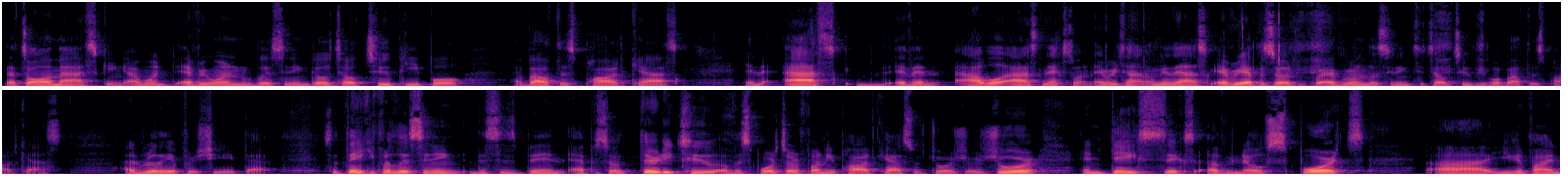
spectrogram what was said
That's all I'm asking. I want everyone listening, go tell two people about this podcast and ask Evan. I will ask next one every time. I'm going to ask every episode for everyone listening to tell two people about this podcast. I'd really appreciate that. So thank you for listening. This has been episode 32 of the Sports Are Funny podcast with George Jarjour and day six of No Sports. Uh, you can find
